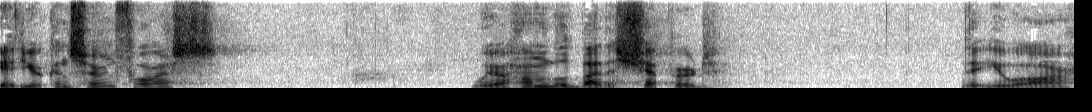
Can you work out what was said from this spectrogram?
at your concern for us. We are humbled by the shepherd that you are.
